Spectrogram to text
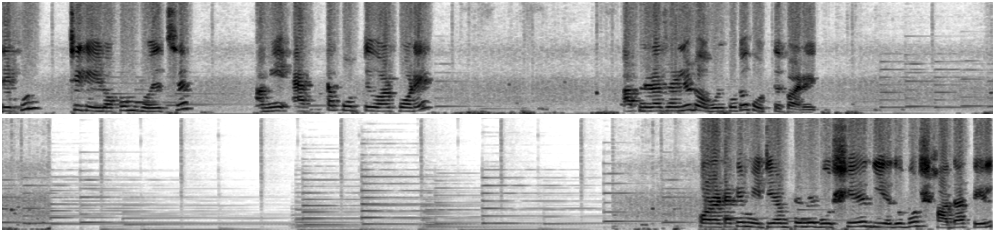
দেখুন, ঠিক এইরকম হয়েছে। আমি একটা কোট দেওয়ার পরে আপনারা চাইলে ডবল কোটও করতে পারেন। কড়াটাকে মিডিয়াম ফ্লেমে বসিয়ে দিয়ে দেবো সাদা তেল।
